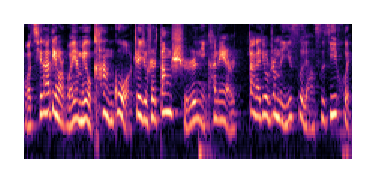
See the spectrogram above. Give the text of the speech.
我其他地方我也没有看过。这就是当时你看电影大概就这么一次两次机会，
